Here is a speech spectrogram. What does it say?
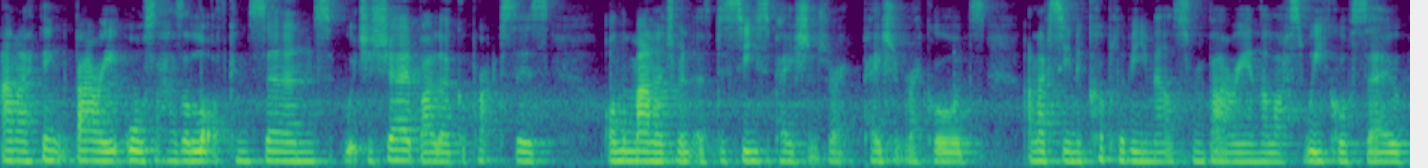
And I think Barry also has a lot of concerns, which are shared by local practices, on the management of deceased patients, patient records. And I've seen a couple of emails from Barry in the last week or so,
